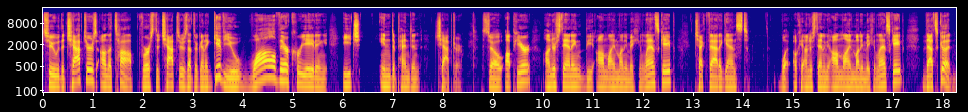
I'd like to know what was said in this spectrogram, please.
to the chapters on the top versus the chapters that they're going to give you while they're creating each independent chapter. So up here, understanding the online money making landscape, check that against what okay, understanding the online money making landscape. That's good.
